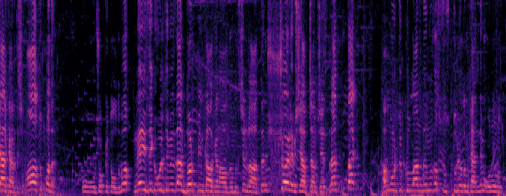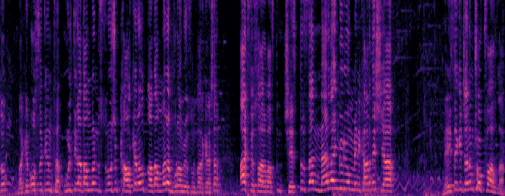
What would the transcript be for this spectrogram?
Gel kardeşim. Aa tutmadı. Oo çok kötü oldu bu. Neyse ki ultimizden 4000 kalkan aldığımız için rahatım. Şöyle bir şey yapacağım Chester'a. Tak. Ama ulti kullandığımızda susturuyordum kendimi onu unuttum. Bakın o sıkıntı. Ulti adamların üstüne uçup kalkan alıp adamlara vuramıyorsunuz arkadaşlar. Aksesuar bastım. Chester sen nereden görüyorsun beni kardeş ya? Neyse ki canım çok fazla.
